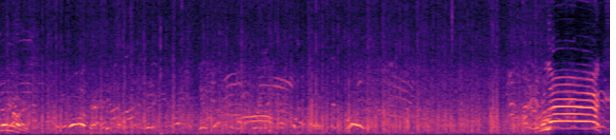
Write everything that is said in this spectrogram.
Still yours. Relax!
